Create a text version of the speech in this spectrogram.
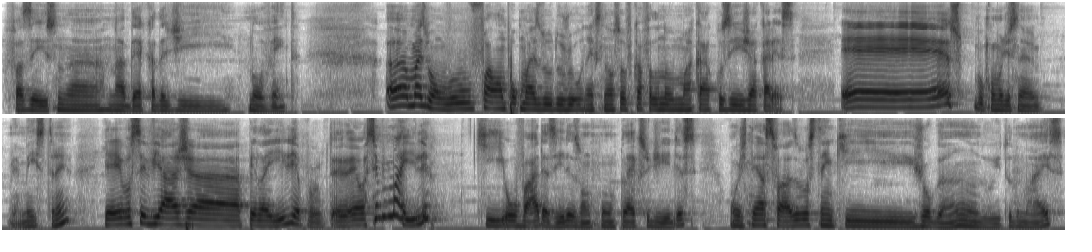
fazer isso na, na década de 90. Uh, mas bom, vou falar um pouco mais do, do jogo, né? Senão eu só ficar falando macacos e jacarés. É. Como eu disse, né? É meio estranho. E aí você viaja pela ilha, por, é, é sempre uma ilha, que, ou várias ilhas, um complexo de ilhas, onde tem as fases, você tem que ir jogando e tudo mais.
